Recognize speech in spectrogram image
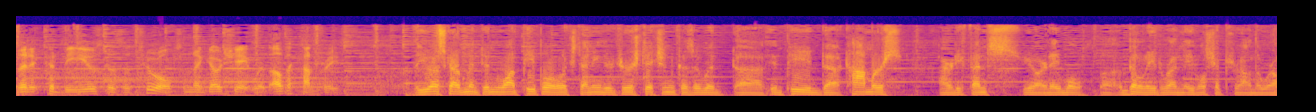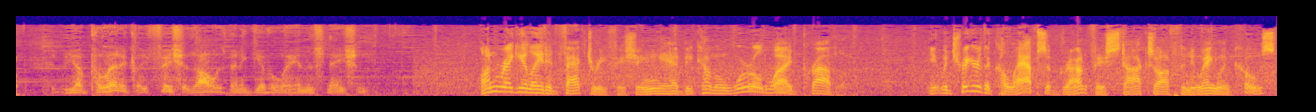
that it could be used as a tool to negotiate with other countries. The U.S. government didn't want people extending their jurisdiction because it would uh, impede uh, commerce, our defense, you know, our naval uh, ability to run naval ships around the world. You know, politically, fish has always been a giveaway in this nation. Unregulated factory fishing had become a worldwide problem. It would trigger the collapse of groundfish stocks off the New England coast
